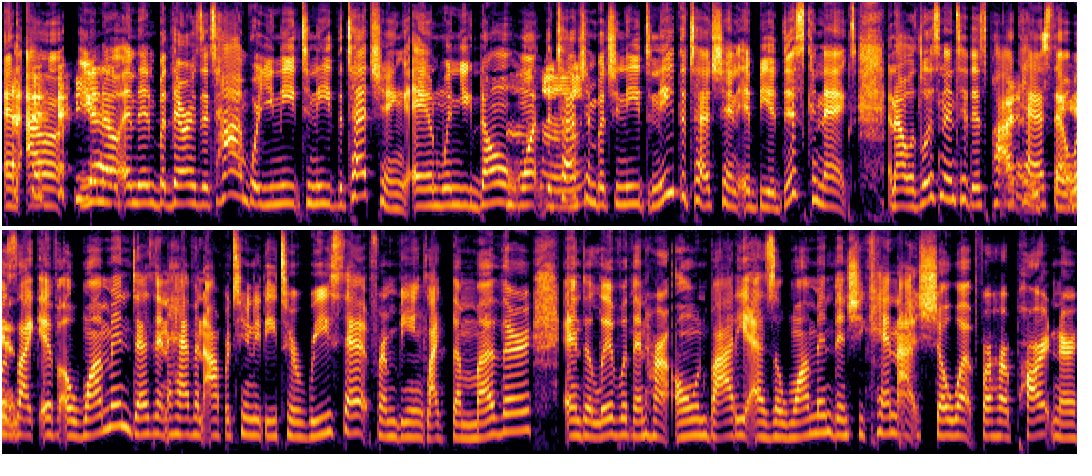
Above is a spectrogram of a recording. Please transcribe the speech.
and I yes. you know and then but there is a time where you need to need the touching and when you don't want the mm-hmm. touching but you need to need the touching it'd be a disconnect and I was listening to this podcast that was like if a woman doesn't have an opportunity to reset from being like the mother and to live within her own body as a woman then she cannot show up for her partner partner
